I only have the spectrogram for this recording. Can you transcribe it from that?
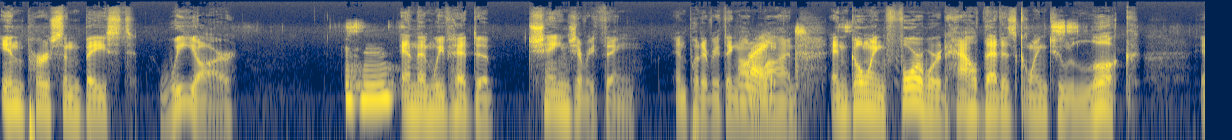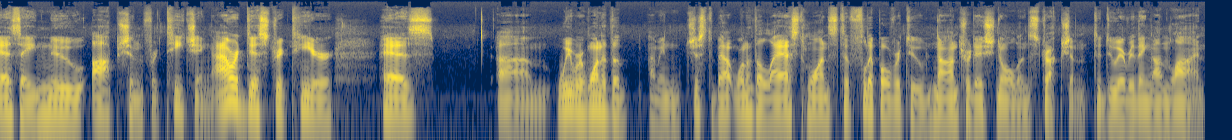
in person based we are, Mm-hmm. and then we've had to change everything and put everything Right. online. And going forward, how that is going to look as a new option for teaching. Our district here has, um, we were one of the, I mean, just about one of the last ones to flip over to non traditional instruction, to do everything online.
